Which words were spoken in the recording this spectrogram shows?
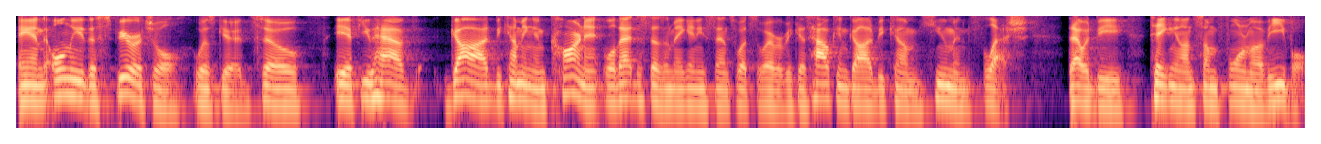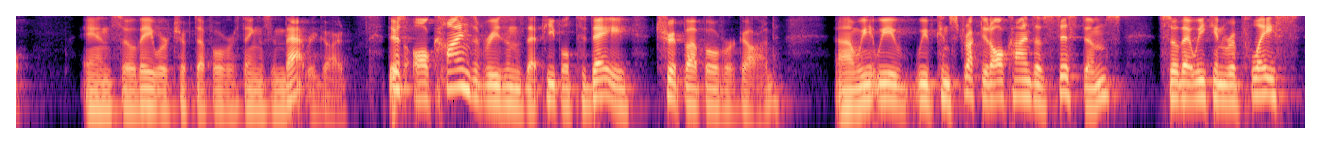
and only the spiritual was good. So if you have God becoming incarnate, well, that just doesn't make any sense whatsoever because how can God become human flesh? That would be taking on some form of evil. And so they were tripped up over things in that regard. There's all kinds of reasons that people today trip up over God. Uh, we, we've, we've constructed all kinds of systems so that we can replace,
